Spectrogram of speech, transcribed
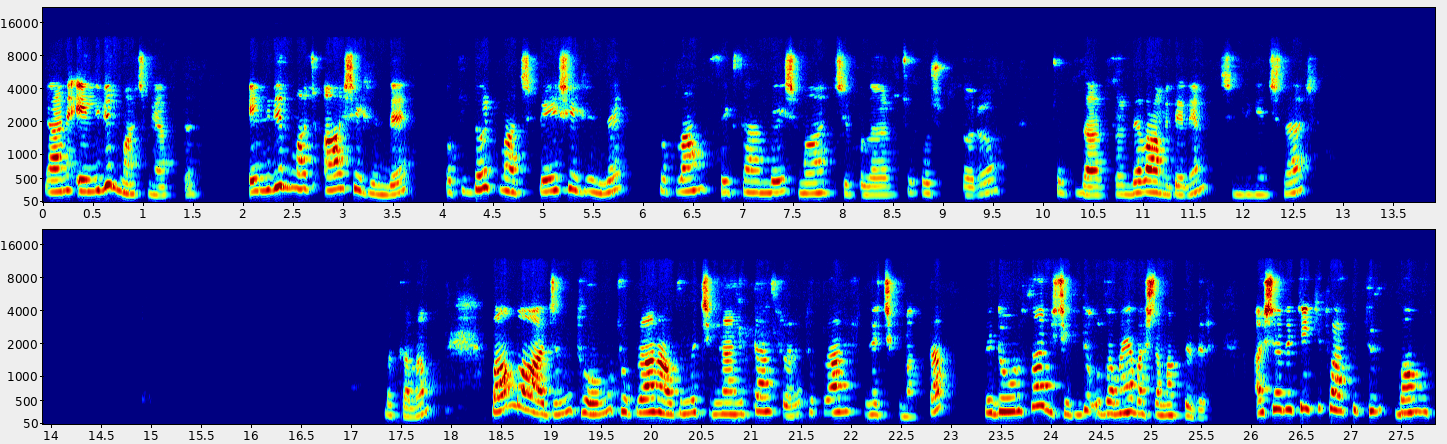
Yani 51 maç mı yaptı? 51 maç A şehrinde, 34 maç B şehrinde toplam 85 maç yapılır. Çok hoş bir soru. Çok güzel bir soru. Devam edelim şimdi gençler. Bakalım. Bambu ağacının tohumu toprağın altında çimlendikten sonra toprağın üstüne çıkmakta ve doğrusal bir şekilde uzamaya başlamaktadır. Aşağıdaki iki farklı tür bambu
